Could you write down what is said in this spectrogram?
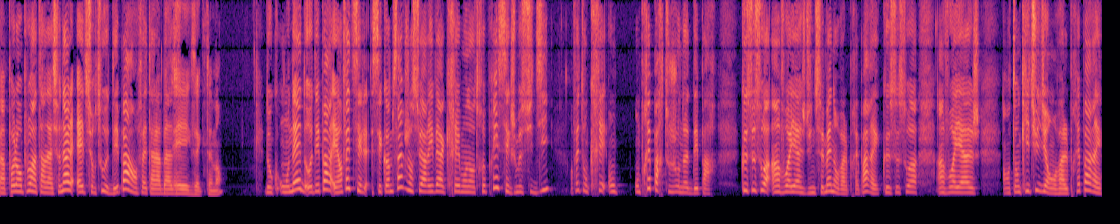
ben, Pôle emploi international aide surtout au départ, en fait, à la base. Exactement. Donc, on aide au départ. Et en fait, c'est comme ça que j'en suis arrivée à créer mon entreprise. C'est que je me suis dit, en fait, on, crée, on, prépare toujours notre départ. Que ce soit un voyage d'une semaine, on va le préparer. Que ce soit un voyage en tant qu'étudiant, on va le préparer.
